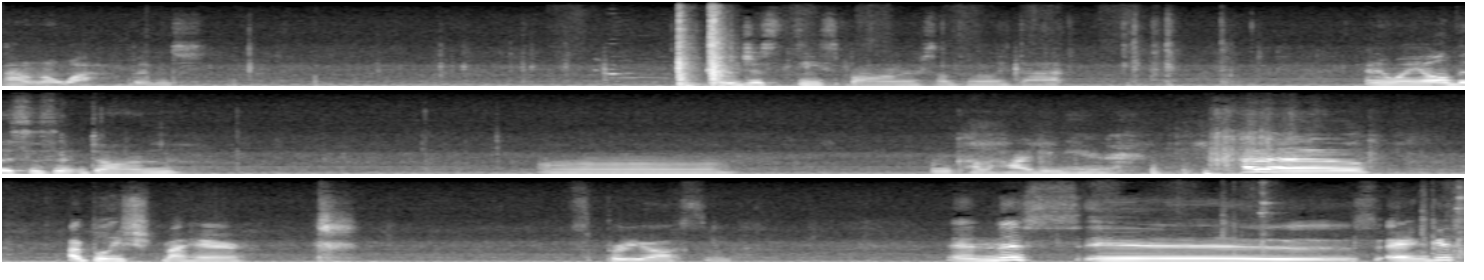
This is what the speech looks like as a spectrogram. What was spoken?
I don't know what happened. They just despawn or something like that. Anyway, all this isn't done. Uh, I'm kind of hiding here. Hello! I bleached my hair. it's pretty awesome. And this is Angus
